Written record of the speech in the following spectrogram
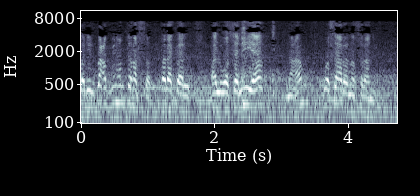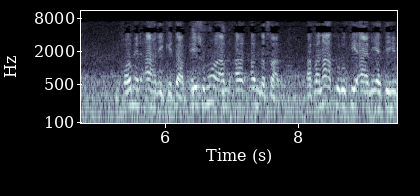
بل البعض منهم تنصر. ترك الوثنية. نعم. وصار نصرانيا. قوم أهل كتاب. إيش هو النصارى؟ أفنأكل في آنيتهم؟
